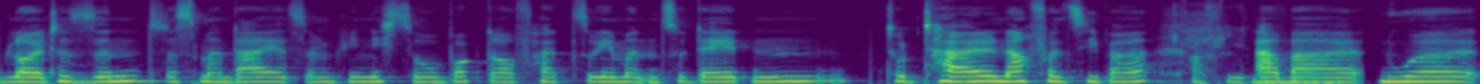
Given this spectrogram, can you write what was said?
Leute sind, dass man da jetzt irgendwie nicht so Bock drauf hat, so jemanden zu daten. Total nachvollziehbar. Auf jeden Aber Fall. nur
